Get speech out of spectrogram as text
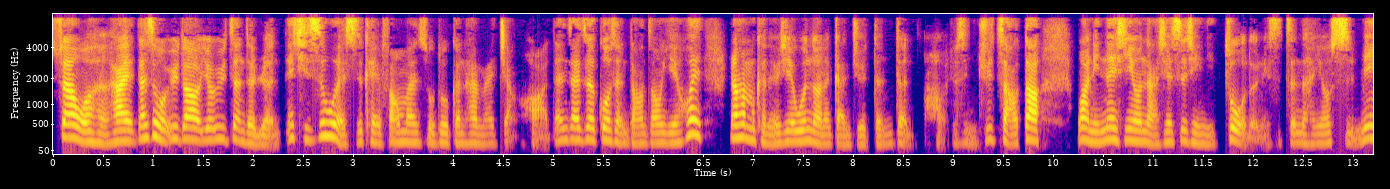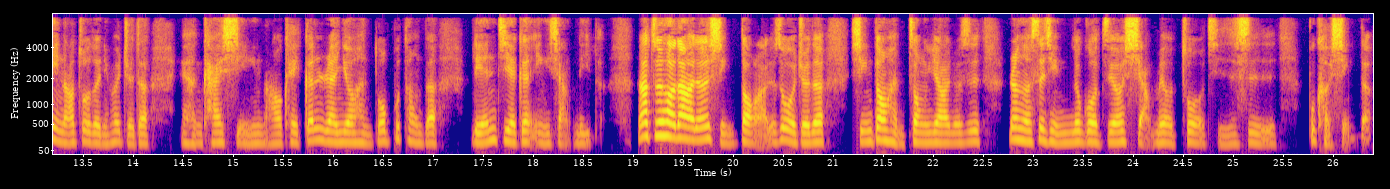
虽然我很嗨，但是我遇到忧郁症的人，哎，其实我也是可以放慢速度跟他们来讲话，但在这个过程当中，也会让他们可能有一些温暖的感觉等等，好，就是你去找到，哇，你内心有哪些事情你做的，你是真的很有使命，然后做的你会觉得也很开心，然后可以跟人有很多不同的连接跟影响力的。那最后当然就是行动了，就是我觉得行动很重要，就是任何事情如果只有想没有做，其实是不可行的。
